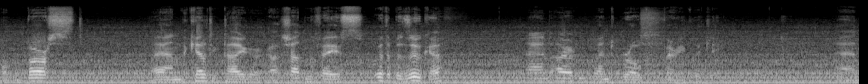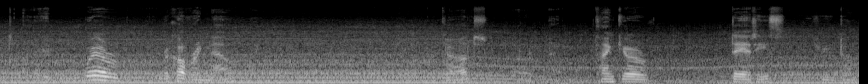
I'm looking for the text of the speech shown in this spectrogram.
bubble burst and the Celtic Tiger got shot in the face with a bazooka, and Ireland went broke very quickly. And we're recovering now. God, thank your deities if you don't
